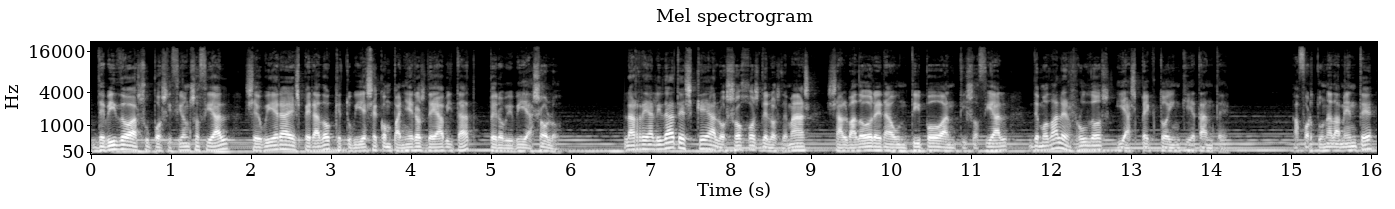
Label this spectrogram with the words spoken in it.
Debido a su posición social, se hubiera esperado que tuviese compañeros de hábitat, pero vivía solo. La realidad es que a los ojos de los demás, Salvador era un tipo antisocial, de modales rudos y aspecto inquietante. Afortunadamente,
